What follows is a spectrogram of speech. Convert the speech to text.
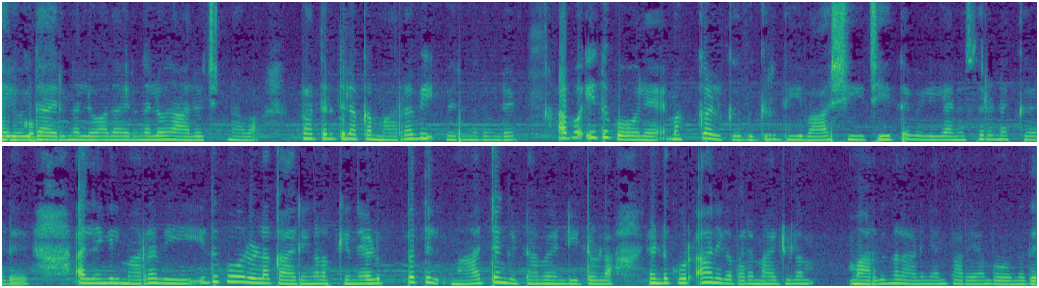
അയ്യോ ഇതായിരുന്നല്ലോ അതായിരുന്നല്ലോ എന്ന് ആലോചിച്ചിട്ടുണ്ടാവാം. അപ്പം അത്തരത്തിലൊക്കെ മറവി വരുന്നതുണ്ട്. അപ്പോൾ ഇതുപോലെ മക്കൾക്ക് വികൃതി വാശി ചീത്തവിളി അനുസരണക്കേട് അല്ലെങ്കിൽ മറവി ഇതുപോലുള്ള കാര്യങ്ങളൊക്കെ ഒന്ന് എളുപ്പത്തിൽ മാറ്റം കിട്ടാൻ വേണ്ടിയിട്ടുള്ള രണ്ട് ഖുർആാനികപരമായിട്ടുള്ള മാർഗങ്ങളാണ് ഞാൻ പറയാൻ പോകുന്നത്.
